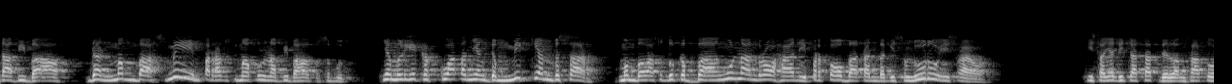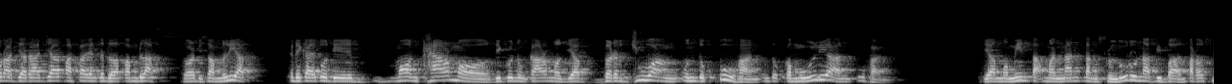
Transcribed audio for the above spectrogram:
nabi Baal dan membasmi 450 nabi Baal tersebut. Yang memiliki kekuatan yang demikian besar, membawa satu kebangunan rohani, pertobatan bagi seluruh Israel. Kisahnya dicatat dalam satu Raja-Raja pasal yang ke-18. Saudara bisa melihat ketika itu di Mount Carmel, di Gunung Carmel, dia berjuang untuk Tuhan, untuk kemuliaan Tuhan. Dia meminta menantang seluruh Nabi Baal, 450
